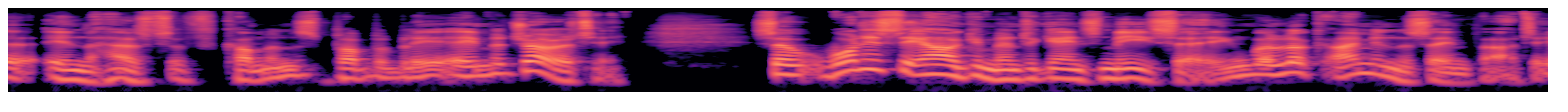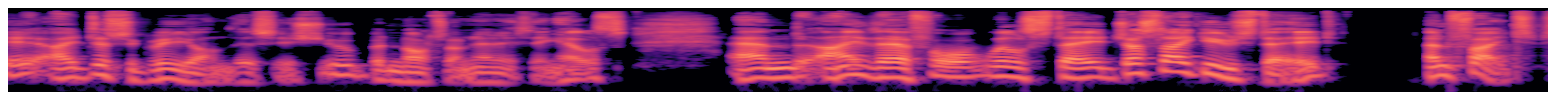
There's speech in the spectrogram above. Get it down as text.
uh, in the House of Commons probably a majority. So, what is the argument against me saying, well, look, I'm in the same party. I disagree on this issue, but not on anything else. And I therefore will stay just like you stayed and fight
